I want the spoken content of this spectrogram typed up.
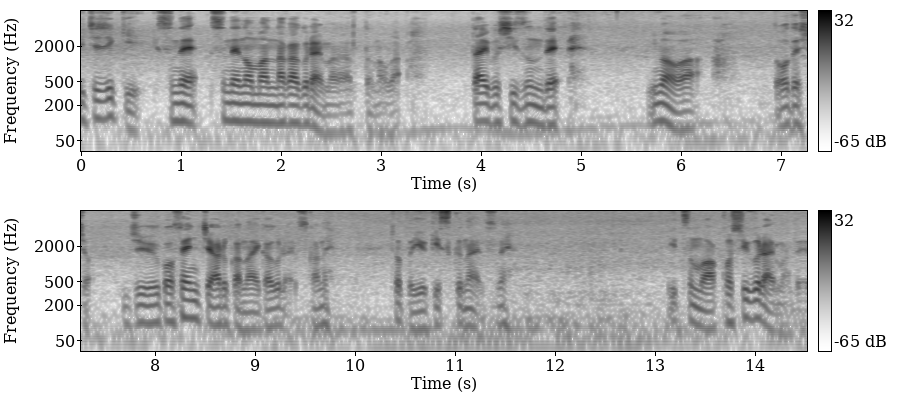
う。一時期すねすねの真ん中ぐらいまであったのがだいぶ沈んで今はどうでしょう。15センチあるかないかぐらいですかね。ちょっと雪少ないですね。いつもは腰ぐらいまで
